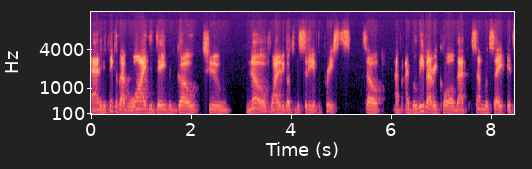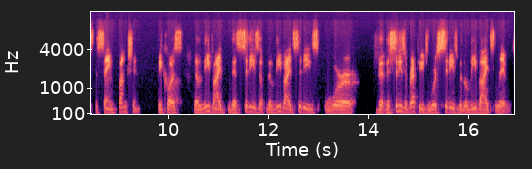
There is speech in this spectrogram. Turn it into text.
And if you think about why did David go to Nov? Why did he go to the city of the priests? So I, I believe I recall that some would say it's the same function because the Levite, the cities of the Levite cities were the, the cities of refuge were cities where the Levites lived.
